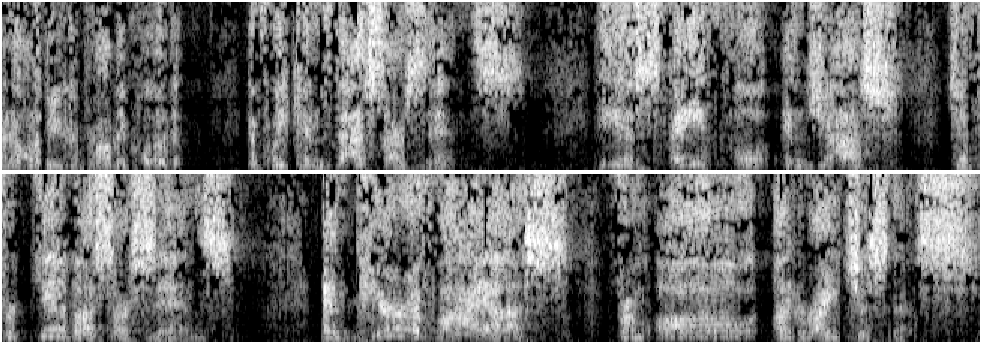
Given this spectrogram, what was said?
and all of you can probably quote it. If we confess our sins, he is faithful and just to forgive us our sins and purify us from all unrighteousness.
